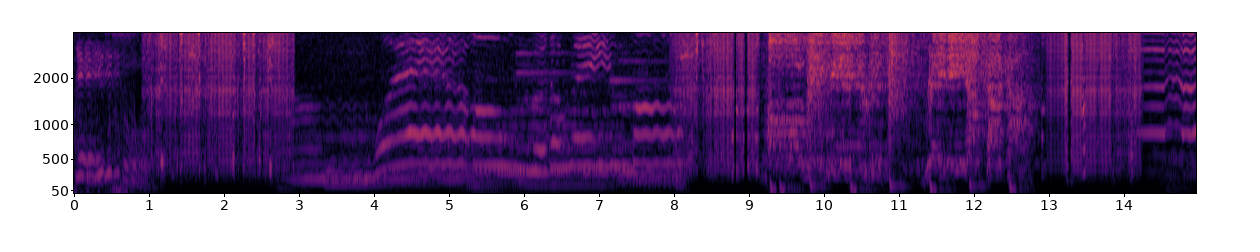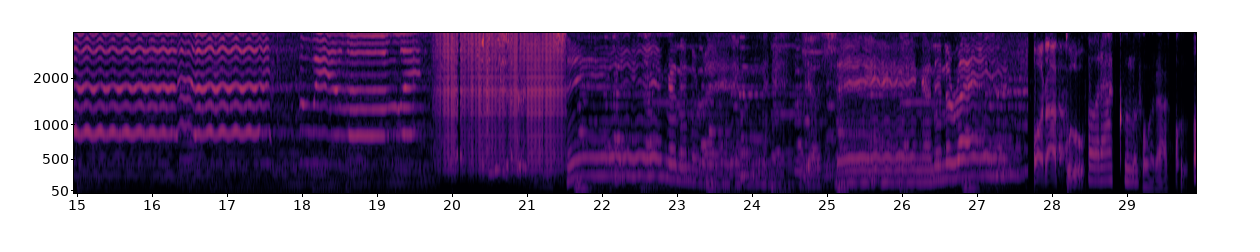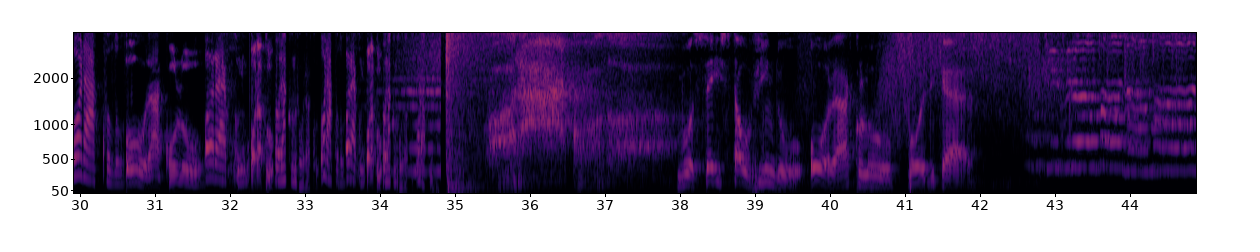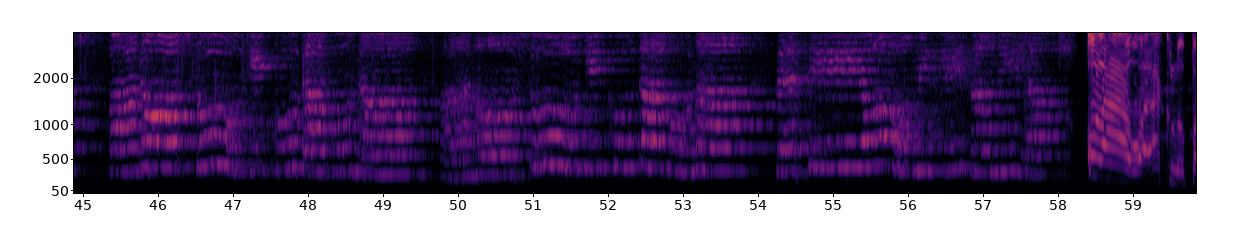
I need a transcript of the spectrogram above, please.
Que isso? Singing in the rain, just singing in the rain. Oráculo. Oráculo. Oráculo. Oráculo. Oráculo. Oráculo. Oráculo. Oráculo. Oráculo. Oráculo. Oráculo. Oráculo. Você está ouvindo Oráculo Podcast.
